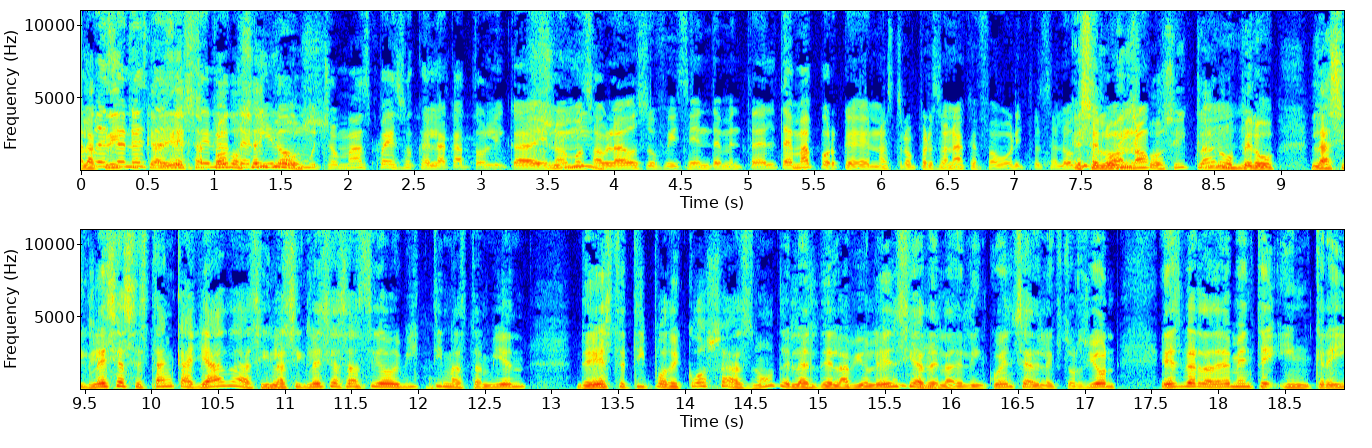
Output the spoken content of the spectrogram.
la crítica este es a todos ellos. mucho más peso que la católica y no hemos hablado suficientemente del tema porque nuestro personaje favorito es el obispo. Es el obispo, sí, claro, pero las iglesias están calladas y las iglesias han sido víctimas también de este tipo de cosas, ¿no? De la, de la violencia, de la delincuencia, de la extorsión. Es verdaderamente increíble,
